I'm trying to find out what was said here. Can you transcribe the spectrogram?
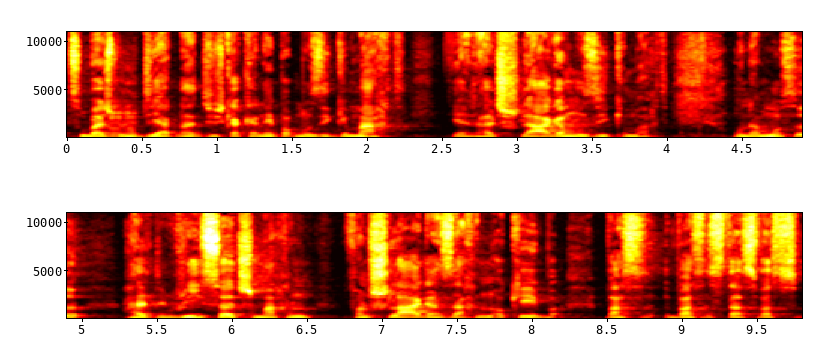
zum Beispiel, die hat natürlich gar keine Hip-Hop-Musik gemacht. Die hat halt Schlagermusik gemacht. Und da musste halt Research machen von Schlagersachen. Okay, wa- was, was ist das, was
